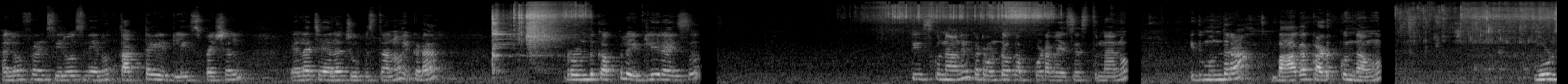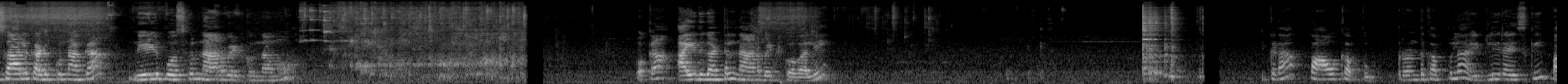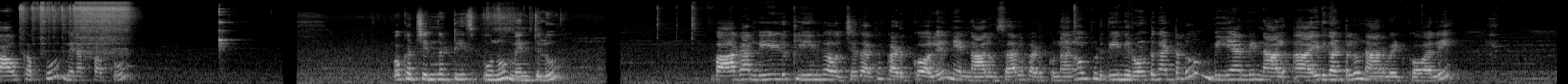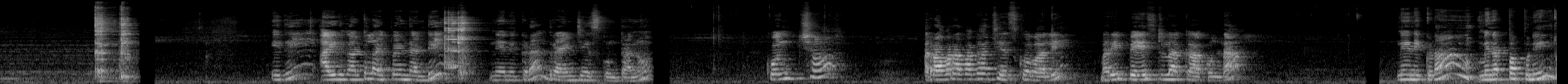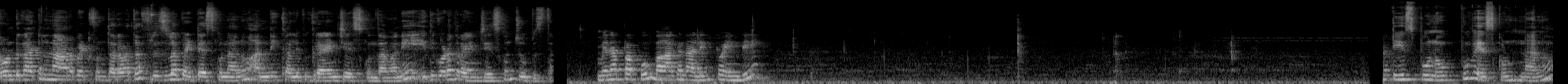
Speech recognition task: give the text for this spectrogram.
Hello friends ఈరోజు నేను తట్ట ఇడ్లీ స్పెషల్ ఎలా చేయాలో చూపిస్తాను. ఇక్కడ రెండు కప్పులు ఇడ్లీ రైస్ తీసుకున్నాను. ఇక్కడ రెండో కప్పు కూడా వేసేస్తున్నాను. ఇది ముందర బాగా కడుక్కుందాము. మూడు సార్లు కడుక్కున్నాక నీళ్ళు పోసుకుని నానబెట్టుకుందాము. ఒక ఐదు గంటలు నానబెట్టుకోవాలి. ఇక్కడ పావు కప్పు. రెండు కప్పుల ఇడ్లీ రైస్కి పావు కప్పు మినప్పప్పు. ఒక చిన్న టీ స్పూను మెంతులు. బాగా నీళ్ళు క్లీన్గా వచ్చేదాకా కడుక్కోవాలి. నేను నాలుగు సార్లు కడుక్కున్నాను. ఇప్పుడు దీన్ని రెండు గంటలు బియ్యాన్ని నాలుగు ఐదు గంటలు నానబెట్టుకోవాలి. ఇది ఐదు గంటలు అయిపోయిందండి. నేను ఇక్కడ గ్రైండ్ చేసుకుంటాను. కొంచెం రవ రవగా చేసుకోవాలి. మరి పేస్ట్లా కాకుండా నేను ఇక్కడ మినప్పప్పుని రెండు గంటలు నానబెట్టుకున్న తర్వాత ఫ్రిడ్జ్లో పెట్టేసుకున్నాను. అన్నీ కలిపి గ్రైండ్ చేసుకుందామని. ఇది కూడా గ్రైండ్ చేసుకొని చూపిస్తాను మినప్పప్పు బాగా నలిగిపోయింది. టీ స్పూన్ ఉప్పు వేసుకుంటున్నాను.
